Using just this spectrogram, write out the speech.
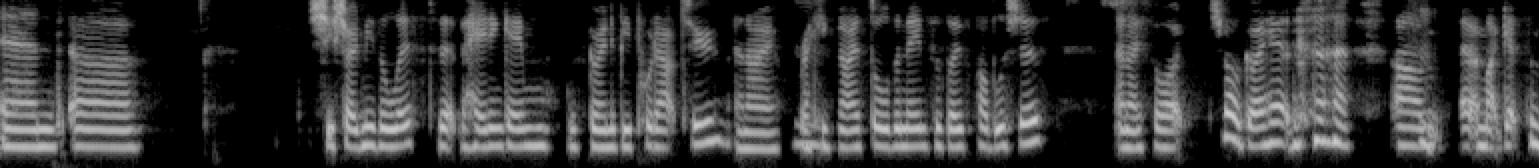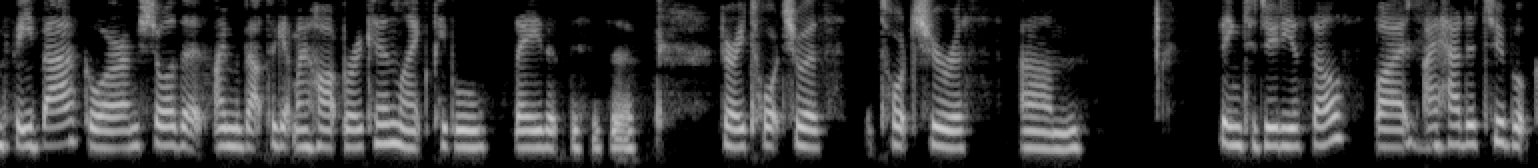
And uh, she showed me the list that the Hating Game was going to be put out to, and I mm. recognized all the names of those publishers. And I thought, sure, go ahead. um, I might get some feedback, or I'm sure that I'm about to get my heart broken. Like people say that this is a very tortuous, torturous um, thing to do to yourself. But I had a two book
